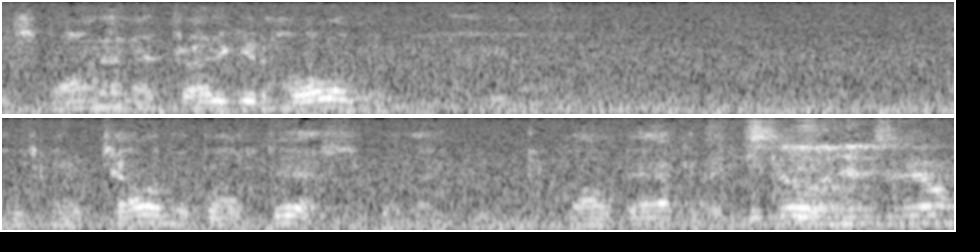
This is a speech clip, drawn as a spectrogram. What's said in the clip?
this morning. I tried to get a hold of him. I, uh, I was going to tell him about this, but I, I called back and I couldn't Still in get Hinsdale?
